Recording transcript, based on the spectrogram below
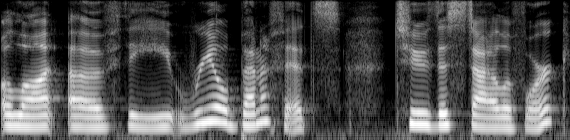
a lot of the real benefits to this style of work.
